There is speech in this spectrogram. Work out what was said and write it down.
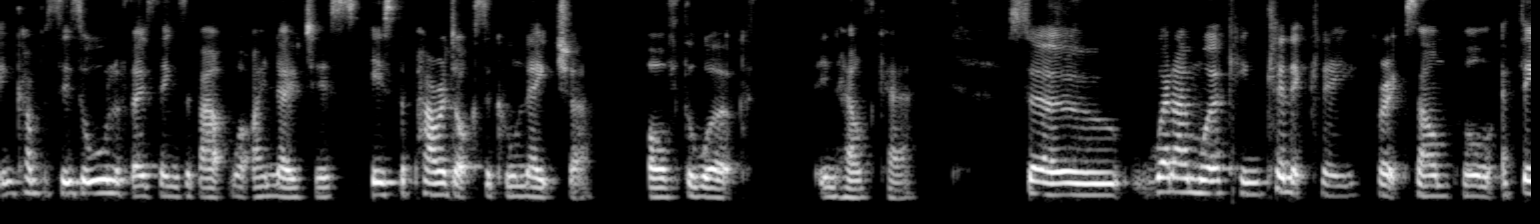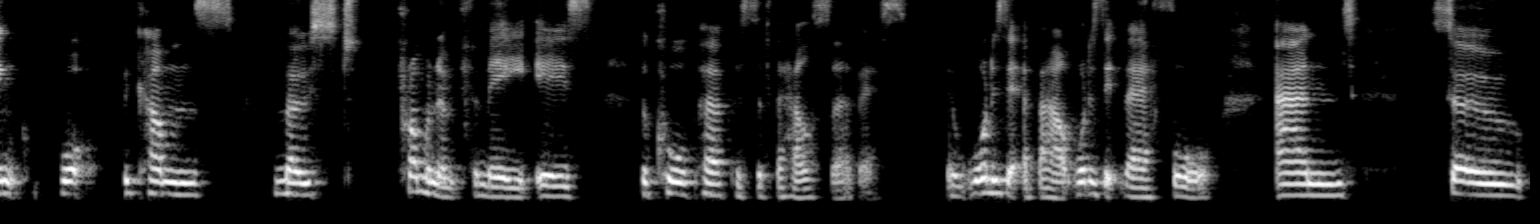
encompasses all of those things about what I notice is the paradoxical nature of the work in healthcare. So when I'm working clinically, for example, I think what becomes most prominent for me is the core purpose of the health service. What is it about? What is it there for? And so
